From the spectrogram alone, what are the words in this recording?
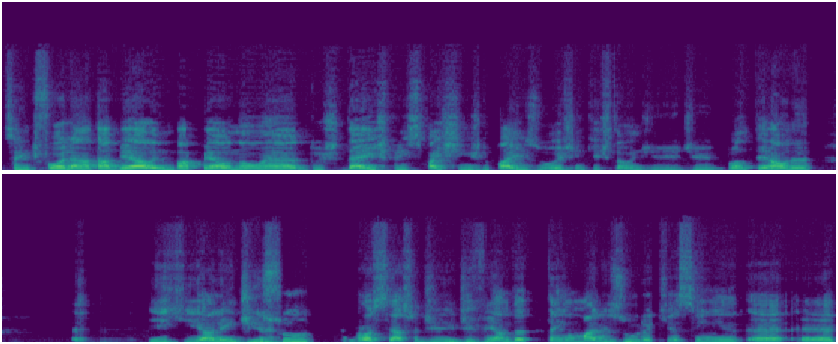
se a gente for olhar na tabela e no papel, não é dos 10 principais times do país hoje, em questão de, de plantel, né? E que, além disso, o processo de, de venda tem uma lisura que, assim, é, é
